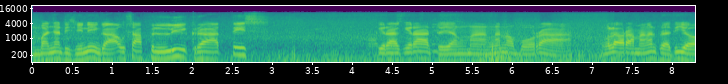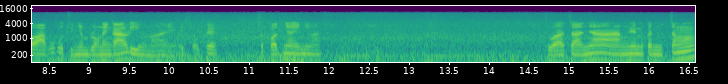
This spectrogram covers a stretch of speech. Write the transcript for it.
Umpannya di sini nggak usah beli gratis. Kira-kira ada yang mangan apa ora? Oleh orang mangan berarti ya aku kudu nyemplung neng kali wis oke. Spotnya ini mas. Cuacanya angin kenceng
